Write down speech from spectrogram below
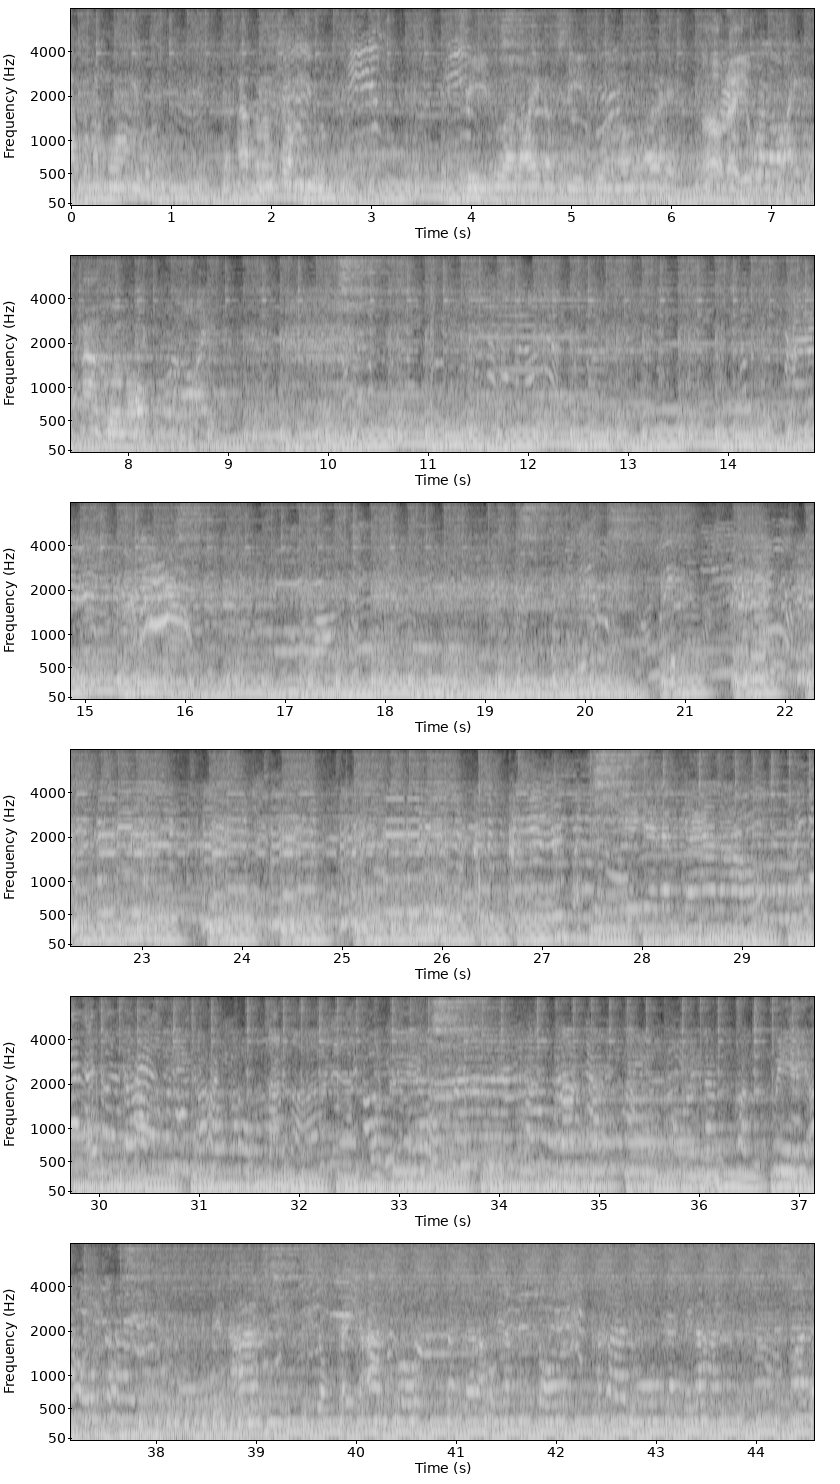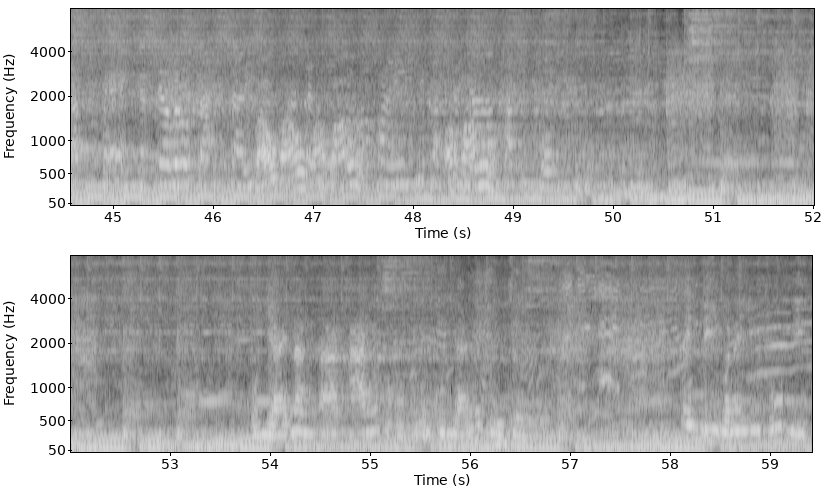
าเจ้าภาพกำลังมองอยู่เจ้าภาพกำลังจ้องอยู่สี่ตัวร้อยครับสี่ตัวร้อยอ้าวได้อยู่ตัวร้อยห้าตัวร้อย ตัวร้อย คุณยายนั่งตาค้างแล้วโอ้โหคุณยายไม่เคยเจอ เต้นดีกว่าใน YouTube อีก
